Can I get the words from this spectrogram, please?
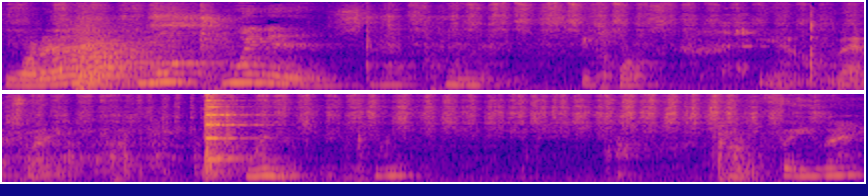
What else? More twinners. More twinners. Because, yeah, that's like twins. twins. Can't say that.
